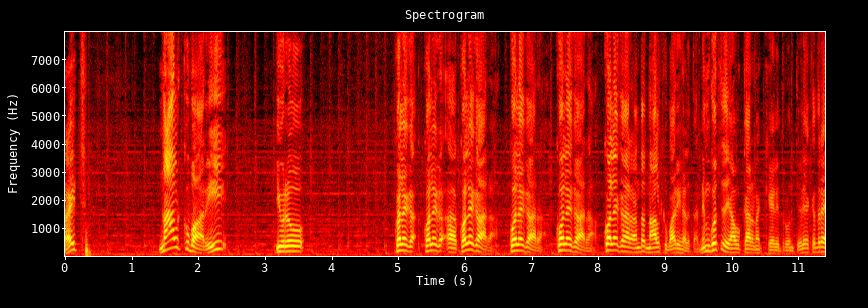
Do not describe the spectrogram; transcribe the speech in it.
ರೈಟ್ ನಾಲ್ಕು ಬಾರಿ ಇವರು ಕೊಲೆಗ ಕೊಲೆಗ ಕೊಲೆಗಾರ ಕೊಲೆಗಾರ ಕೊಲೆಗಾರ ಕೊಲೆಗಾರ ಅಂತ ನಾಲ್ಕು ಬಾರಿ ಹೇಳ್ತಾರೆ. ನಿಮ್ಗೆ ಗೊತ್ತಿದೆ ಯಾವ ಕಾರಣಕ್ಕೆ ಹೇಳಿದ್ರು ಅಂತೇಳಿ. ಯಾಕಂದರೆ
